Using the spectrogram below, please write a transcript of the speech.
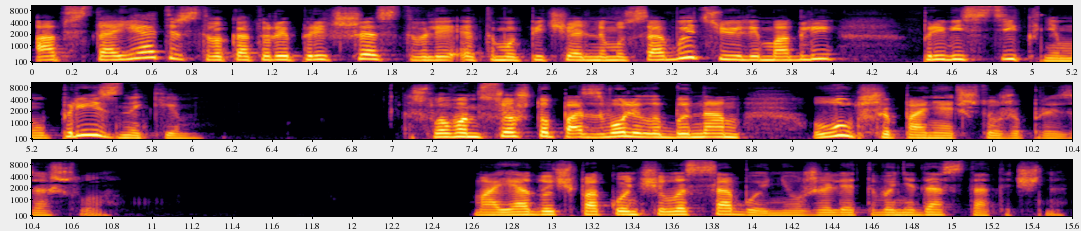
обстоятельства, которые предшествовали этому печальному событию или могли привести к нему, признаки. Словом, все, что позволило бы нам лучше понять, что же произошло. Моя дочь покончила с собой, неужели этого недостаточно?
